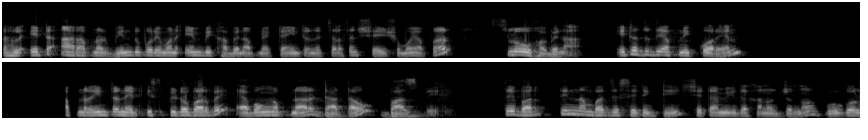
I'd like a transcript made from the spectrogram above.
তাহলে এটা আর আপনার বিন্দু পরিমাণে এমবি খাবেন। আপনি একটা ইন্টারনেট চালাচ্ছেন, সেই সময় আপনার স্লো হবে না। এটা যদি আপনি করেন, আপনার ইন্টারনেট স্পিডও বাড়বে এবং আপনার ডাটাও বাঁচবে। তো এবার তিন নাম্বার যে সেটিংটি, সেটা আমি দেখানোর জন্য গুগল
